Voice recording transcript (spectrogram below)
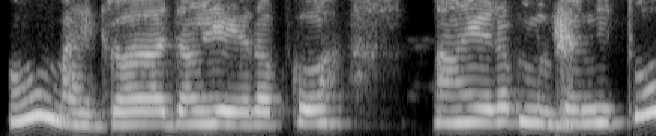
Oh my God, ang hirap ko. Ang hirap magganito.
